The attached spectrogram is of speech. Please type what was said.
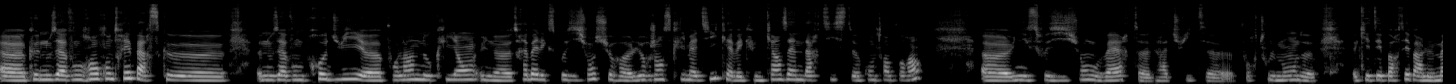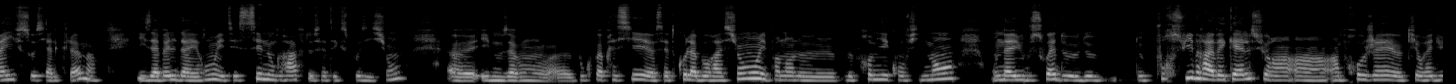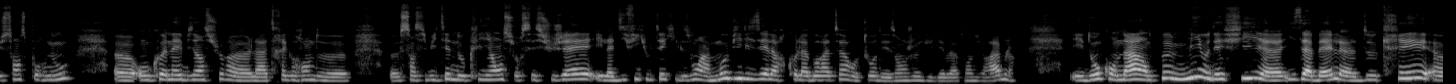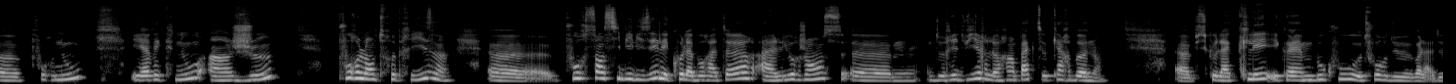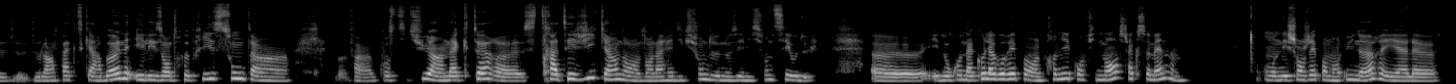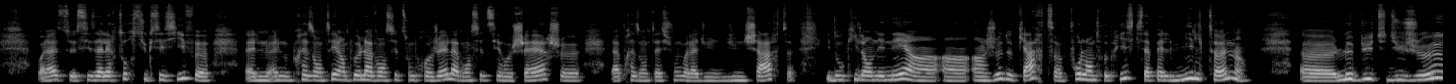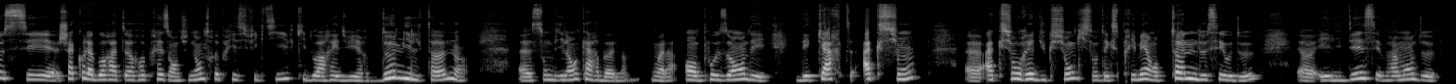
Euh, que nous avons rencontré parce que nous avons produit euh, pour l'un de nos clients une euh, très belle exposition sur l'urgence climatique avec une quinzaine d'artistes contemporains. une exposition ouverte, gratuite pour tout le monde, qui était portée par le Maïf Social Club. Isabelle Daéron était scénographe de cette exposition et nous avons beaucoup apprécié cette collaboration. Et pendant le, premier confinement, on a eu le souhait de poursuivre avec elle sur un, projet qui aurait du sens pour nous. on connaît bien sûr la très grande sensibilité de nos clients sur ces sujets et la difficulté qu'ils ont à mobiliser leurs collaborateurs autour des enjeux du développement durable. Et donc, on a un peu mis au défi Isabelle de créer pour nous et avec nous un jeu pour l'entreprise, pour sensibiliser les collaborateurs à l'urgence de réduire leur impact carbone. Euh, puisque la clé est quand même beaucoup autour de, voilà, de, de, l'impact carbone et les entreprises sont un, enfin, constituent un acteur euh, stratégique hein, dans, dans, la réduction de nos émissions de CO2. Euh, et donc, on a collaboré pendant le premier confinement chaque semaine on échangeait pendant une heure et elle, euh, voilà, ces allers-retours successifs, euh, elle, nous présentait un peu l'avancée de son projet, l'avancée de ses recherches, euh, la présentation voilà, d'une charte. Et donc, il en est né un, jeu de cartes pour l'entreprise qui s'appelle Milton. le but du jeu, c'est chaque collaborateur représente une entreprise fictive qui doit réduire 2000 tonnes son bilan carbone. Voilà, en posant des cartes actions actions réduction qui sont exprimées en tonnes de CO2. et l'idée, c'est vraiment de,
